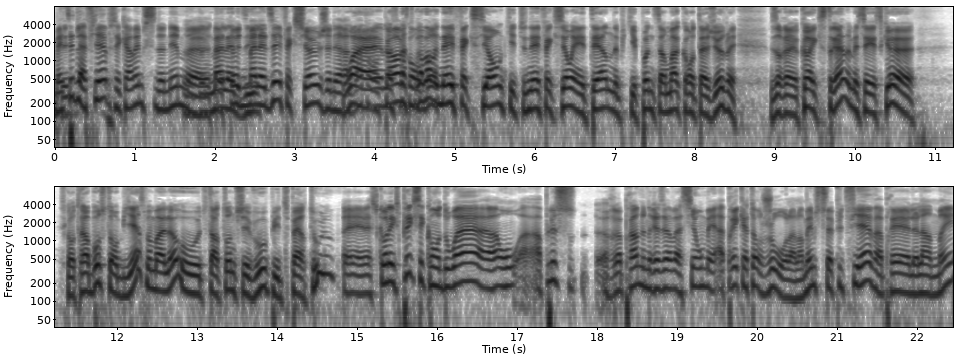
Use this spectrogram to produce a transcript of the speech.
mais tu sais, de la fièvre, c'est quand même synonyme D'une euh, t'as- t'as maladie. une maladie infectieuse, généralement. ouais, Ton corps parce que pour avoir une infection qui est une infection interne puis qui est pas nécessairement contagieuse, mais je veux dire, un cas extrême, mais c'est est-ce que. Est-ce qu'on te rembourse ton billet à ce moment-là ou tu t'en retournes chez vous puis tu perds tout, là? Euh, ce qu'on explique, c'est qu'on doit, euh, on- en plus, reprendre une réservation, mais après 14 jours. là. Alors, même si tu fais plus de fièvre après le lendemain,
